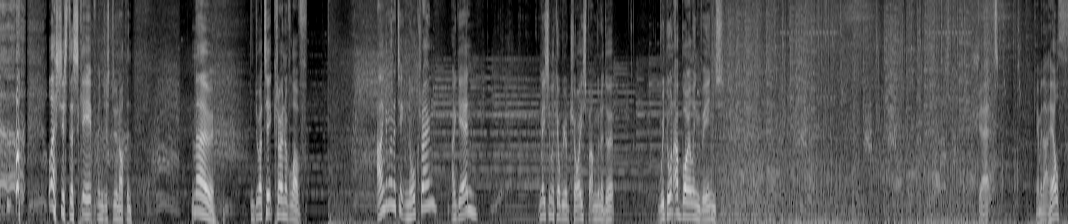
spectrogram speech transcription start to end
Let's just escape and just do nothing. Now, do I take Crown of Love? I think I'm going to take no crown again. It Might seem like a weird choice, but I'm going to do it. We don't have boiling veins. Shit. Give me that health.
